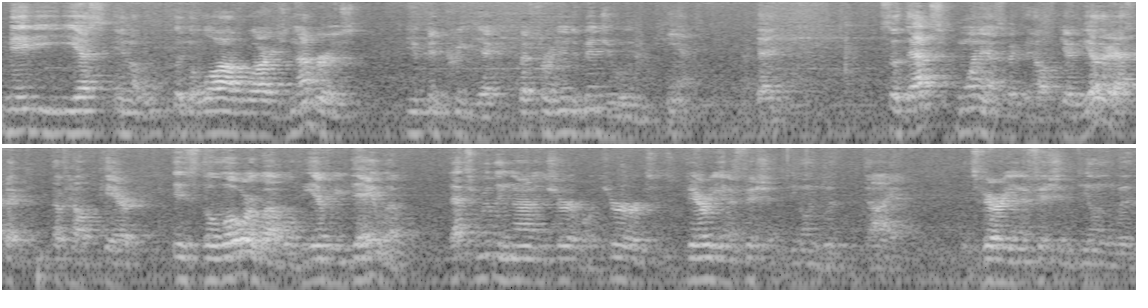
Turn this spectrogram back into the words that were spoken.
maybe, yes, in a, the law of large numbers, you can predict, but for an individual, you can't, okay? So that's one aspect of healthcare. The other aspect of healthcare is the lower level, the everyday level. That's really non-insurable. Insurers is very inefficient dealing with diet. It's very inefficient dealing with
